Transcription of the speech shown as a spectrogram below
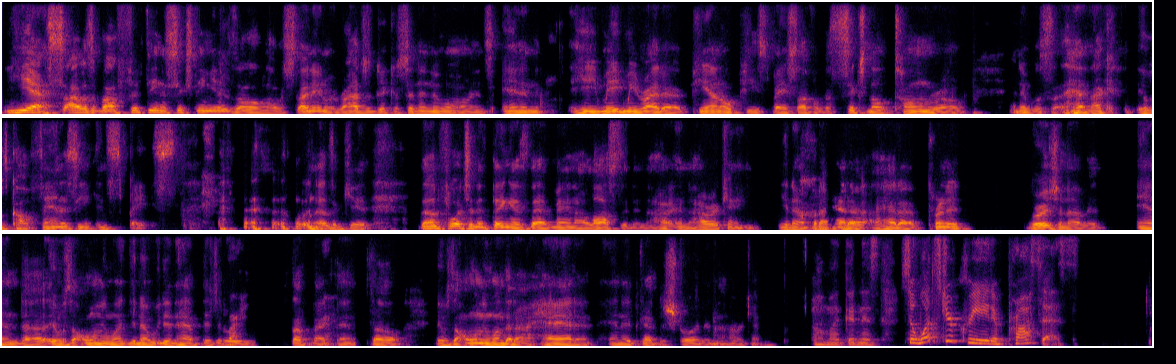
Yes, I was about 15 or 16 years old. I was studying with Roger Dickerson in New Orleans, and he made me write a piano piece based off of a six note tone row. And it was like it was called Fantasy in Space when I was a kid. The unfortunate thing is that man, I lost it in the in the hurricane, you know. But I had a I had a printed version of it, and uh, it was the only one. You know, we didn't have digital right. stuff back then, so it was the only one that I had, and, and it got destroyed in the hurricane. Oh my goodness! So, what's your creative process?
